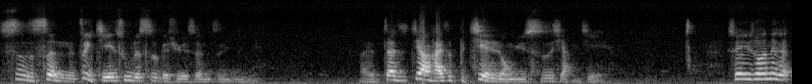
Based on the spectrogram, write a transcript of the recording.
四圣呢，最杰出的四个学生之一，呃，但是这样还是不见容于思想界。所以说，那个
